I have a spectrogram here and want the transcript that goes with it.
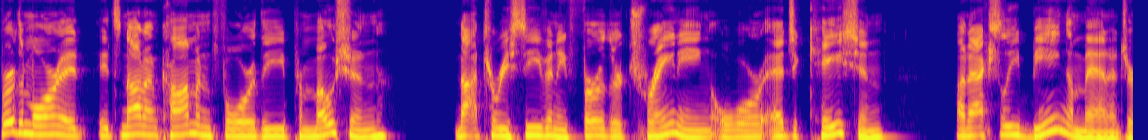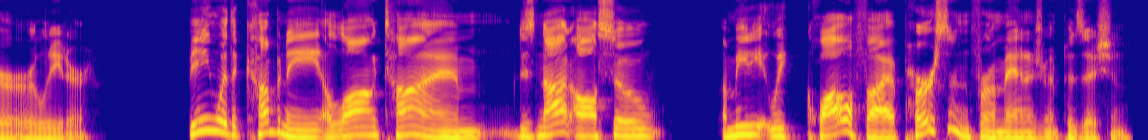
Furthermore, it, it's not uncommon for the promotion not to receive any further training or education on actually being a manager or leader. Being with a company a long time does not also immediately qualify a person for a management position.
